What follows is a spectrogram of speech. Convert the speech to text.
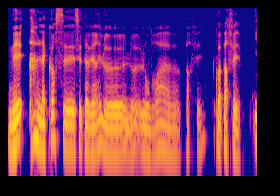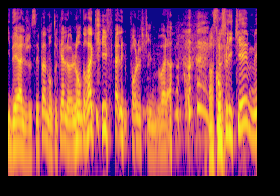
Mais la Corse s'est s'est avéré le- le- l'endroit euh, parfait. Quoi, parfait Idéal, je sais pas, mais en tout cas le- l'endroit qu'il fallait pour le film. Voilà. Alors, c'est Compliqué, mais.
